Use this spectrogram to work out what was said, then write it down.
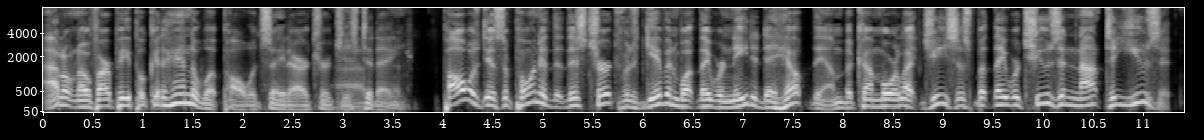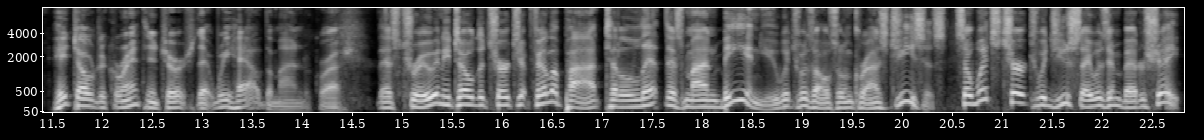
I don't know if our people could handle what Paul would say to our churches uh, today. Paul was disappointed that this church was given what they were needed to help them become more like Jesus, but they were choosing not to use it. He told the Corinthian church that we have the mind of Christ. That's true. And he told the church at Philippi to let this mind be in you, which was also in Christ Jesus. So, which church would you say was in better shape?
